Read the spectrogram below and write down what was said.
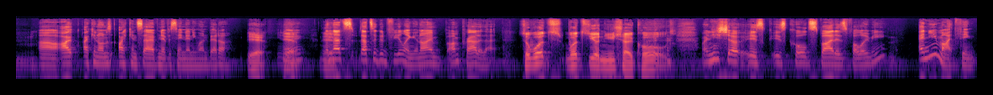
Mm. Uh, I, I can honest, I can say I've never seen anyone better. Yeah, You know, yeah. Yeah. and that's that's a good feeling, and I'm I'm proud of that. so. What's what's your new show called? My new show is is called Spiders Follow Me, and you might think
